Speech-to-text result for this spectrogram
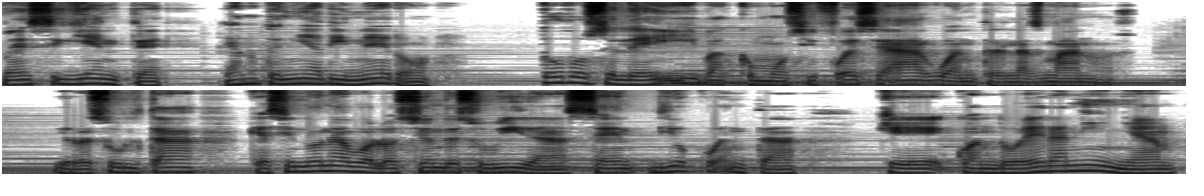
mes siguiente ya no tenía dinero. Todo se le iba como si fuese agua entre las manos. Y resulta que haciendo una evaluación de su vida se dio cuenta que cuando era niña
